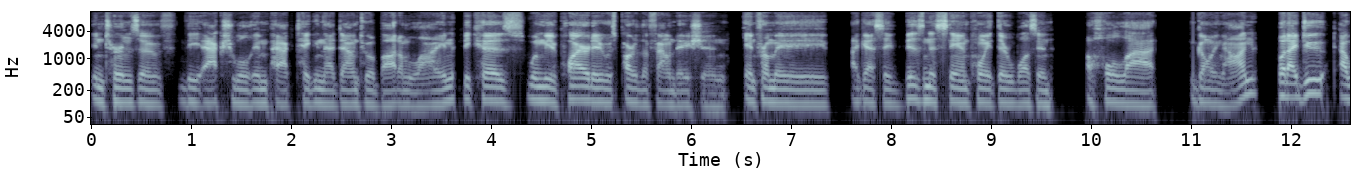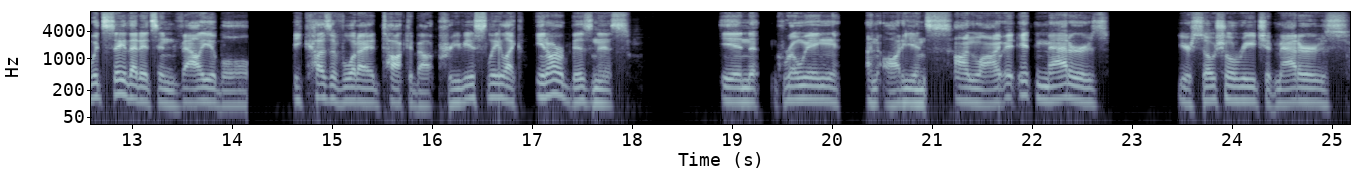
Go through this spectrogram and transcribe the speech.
in terms of the actual impact, taking that down to a bottom line, because when we acquired it, it was part of the foundation. And from a, I guess, a business standpoint, there wasn't a whole lot going on. But I do, I would say that it's invaluable because of what I had talked about previously. Like in our business, in growing an audience online. It, it matters your social reach. It matters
